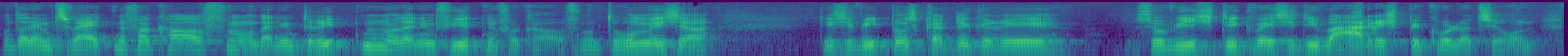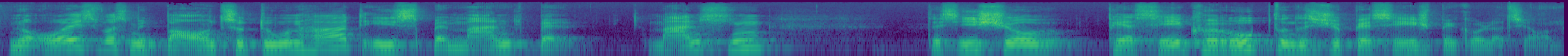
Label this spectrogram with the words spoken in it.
und einem zweiten verkaufen und einem dritten und einem vierten verkaufen. Und darum ist ja diese Widmungskategorie so wichtig, weil sie die wahre Spekulation. Nur alles, was mit Bauen zu tun hat, ist bei, man, bei manchen, das ist schon per se korrupt und das ist schon per se Spekulation.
